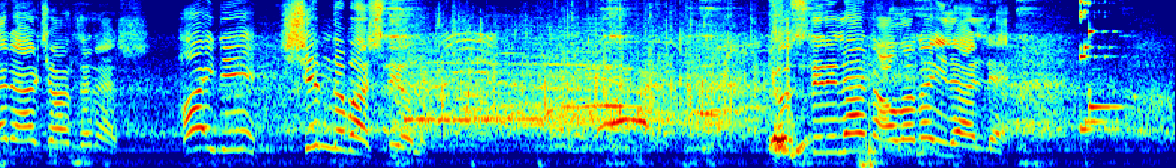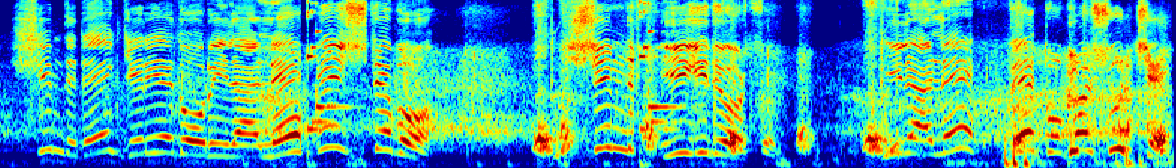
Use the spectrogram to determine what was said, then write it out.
Ben Ercan Taner. Haydi şimdi başlayalım. Gösterilen alana ilerle. Şimdi de geriye doğru ilerle. İşte bu. Şimdi iyi gidiyorsun. İlerle ve topa şut çek.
